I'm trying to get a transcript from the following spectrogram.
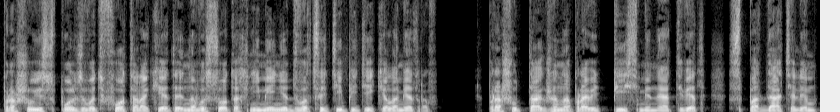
Прошу использовать фоторакеты на высотах не менее 25 километров. Прошу также направить письменный ответ с подателем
